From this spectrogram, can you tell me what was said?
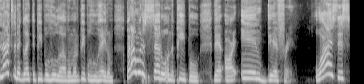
not to neglect the people who love them and the people who hate them, but I want to settle on the people that are indifferent. Why is this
